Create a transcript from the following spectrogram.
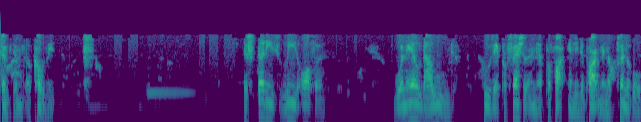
symptoms of COVID. The study's lead author, Gwenaëlle Douaud, who's a professor in the, in the Department of Clinical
